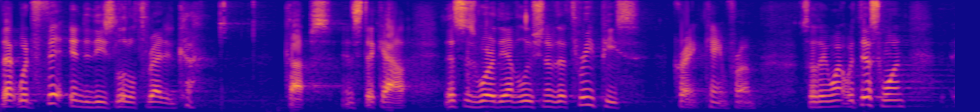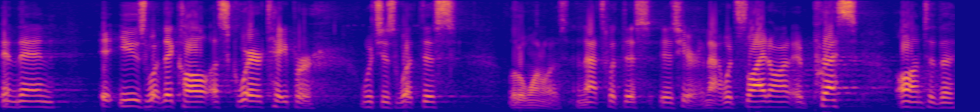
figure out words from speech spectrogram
that would fit into these little threaded cu cups and stick out. This is where the evolution of the three-piece crank came from. So they went with this one, and then it used what they call a square taper, which is what this little one was. And that's what this is here. And that would slide on and press onto the,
